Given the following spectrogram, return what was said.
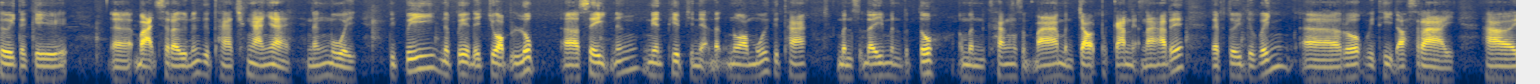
ឃើញតែគេបាច់ស្រូវហ្នឹងគឺថាឆ្ងាញ់ហើយហ្នឹងមួយទី2នៅពេលដែលជាប់លុបសេកហ្នឹងមានភាពជាអ្នកដឹកនាំមួយគឺថាមិនស្ដីមិនបន្ទោស មិនខឹងសម្បាមិនចោតប្រកាន់អ្នកណាទេតែផ្ទុយទៅវិញរោគវិធីដោះស្រាយហើយ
